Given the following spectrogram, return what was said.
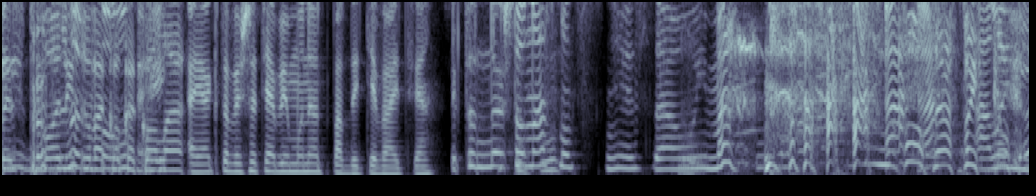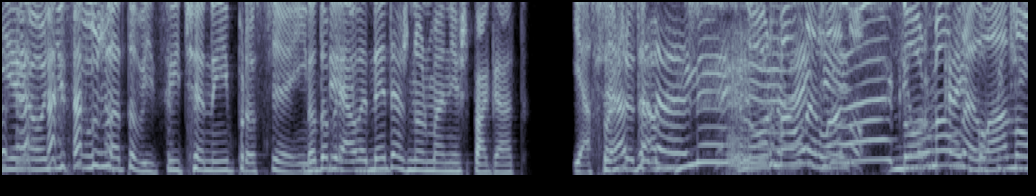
bez dvojlitrová Coca-Cola. A jak to vieš, aby mu neodpadli tie vajcia? To, to nás moc nezaujíma. No, ale nie, oni sú už na to vycvičení, proste im No dobre, ale nedáš normálne špagát. Jasné, že dám normálne lano, normálne lano,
